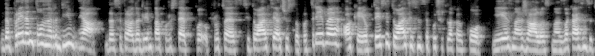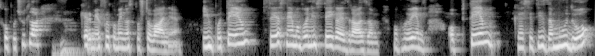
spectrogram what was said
Da preden to naredim, ja, da se pravi, da grem ta prostep, proces, situacija, čustva potrebe. Okay, ob tej situaciji sem se počutila kako jezna, žalostna. Zakaj sem se tako počutila? Ker mi je ful pomenilo spoštovanje. In potem se jaz njemu ven iz tega izrazim. Povem, ob tem, ker si ti zamudil,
